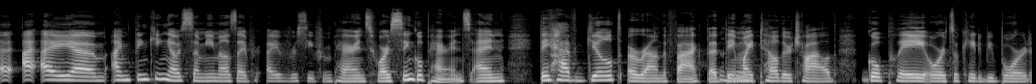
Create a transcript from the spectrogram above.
I, I um, I'm thinking of some emails I've I've received from parents who are single parents, and they have guilt around the fact that they mm-hmm. might tell their child, "Go play," or "It's okay to be bored."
